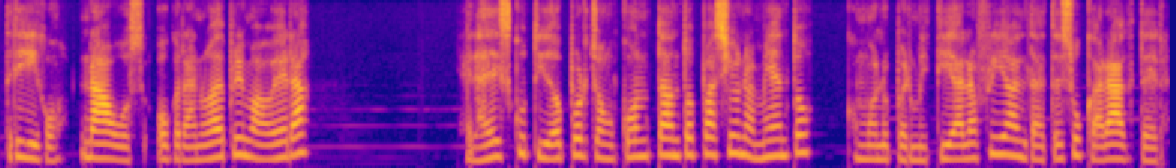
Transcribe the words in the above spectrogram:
trigo, nabos o grano de primavera, era discutido por John con tanto apasionamiento como lo permitía la frialdad de su carácter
